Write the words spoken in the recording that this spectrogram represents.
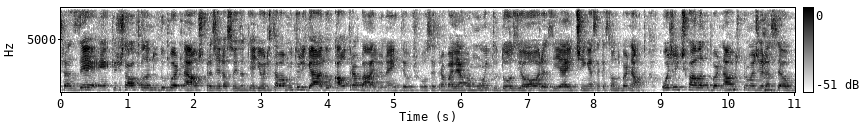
trazer é que a gente estava falando do burnout para gerações anteriores estava muito ligado ao trabalho, né? Então, tipo, você trabalhava muito, 12 horas, e aí tinha essa questão do burnout. Hoje a gente fala do burnout para uma geração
